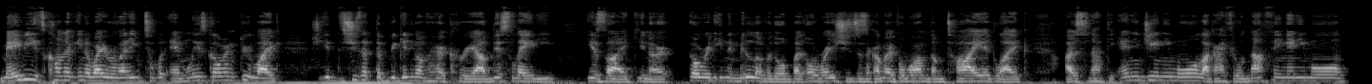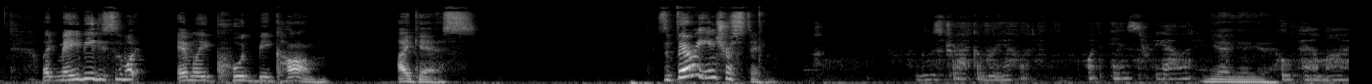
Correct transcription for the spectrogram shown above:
Maybe it's kind of in a way relating to what Emily's going through. Like she, she's at the beginning of her career. This lady is like, you know, already in the middle of it all, but already she's just like, I'm overwhelmed. I'm tired. Like I just don't have the energy anymore. Like I feel nothing anymore. Like maybe this is what Emily could become. I guess. It's very interesting. I lose track of reality. What is reality? Yeah, yeah, yeah. Who am I?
